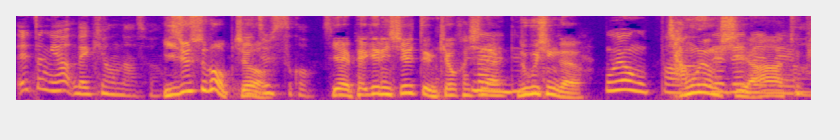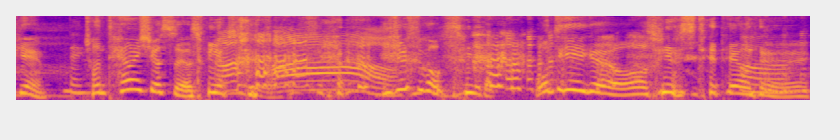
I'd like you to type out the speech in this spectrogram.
1, 등이요네 기억나죠. 잊을 수가 없죠. 잊을 수가 없죠. 예, 백예린 씨 1등 기억하시나요? 네, 네. 누구신가요? 우영 오빠. 장우영 씨, 아, 네네네네. 2PM. 네. 전 태연 씨였어요, 소녀시대. 아. 잊을 수가 없습니다. 어떻게 이겨요, 소녀시대 태연을.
